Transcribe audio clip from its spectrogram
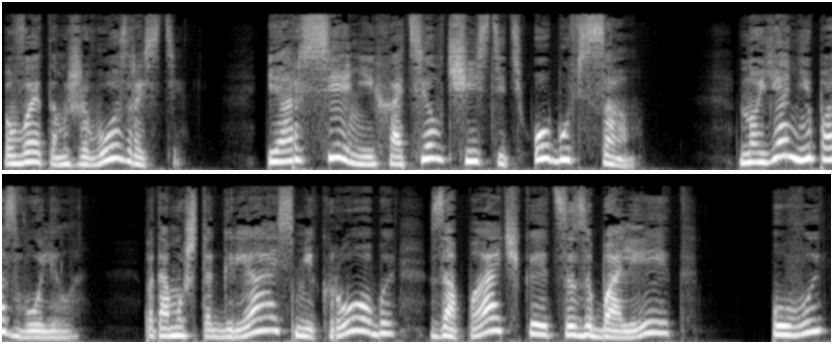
в этом же возрасте, и Арсений хотел чистить обувь сам, но я не позволила, потому что грязь, микробы, запачкается, заболеет. Увы,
